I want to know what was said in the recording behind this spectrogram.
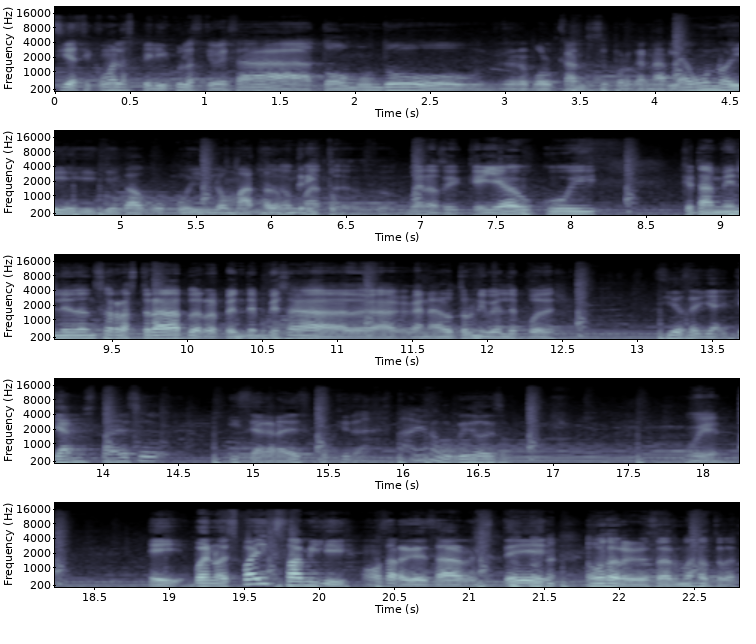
sí, así como en las películas que ves a todo mundo revolcándose por ganarle a uno y llega Goku y lo mata de un grito. mata. Bueno, sí, que llega Goku y que también le dan su arrastrada, pero de repente empieza a, a ganar otro nivel de poder. Sí, o sea, ya, ya no está eso y se agradece porque ah, está bien aburrido eso. Muy bien. Ey, bueno, Spy X Family, vamos a regresar. Este, Vamos a regresar más atrás.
